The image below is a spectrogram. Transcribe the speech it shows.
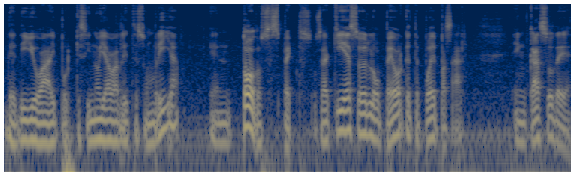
de DUI. Porque si no ya valiste sombrilla. En todos aspectos. O sea, aquí eso es lo peor que te puede pasar. En caso de,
